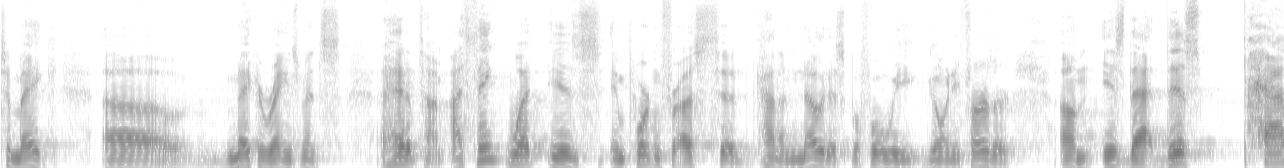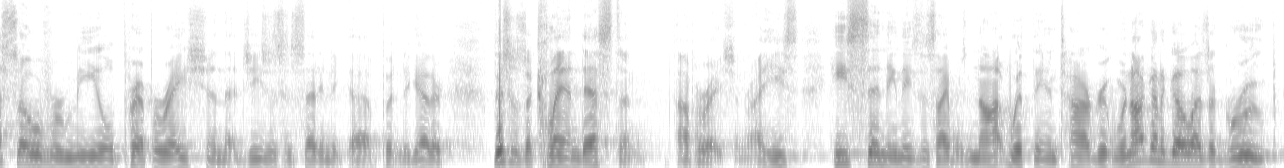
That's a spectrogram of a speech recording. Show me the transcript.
to make, uh, make arrangements ahead of time. I think what is important for us to kind of notice before we go any further um, is that this Passover meal preparation that Jesus is setting, uh, putting together, this is a clandestine operation, right? He's, he's sending these disciples not with the entire group. We're not going to go as a group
